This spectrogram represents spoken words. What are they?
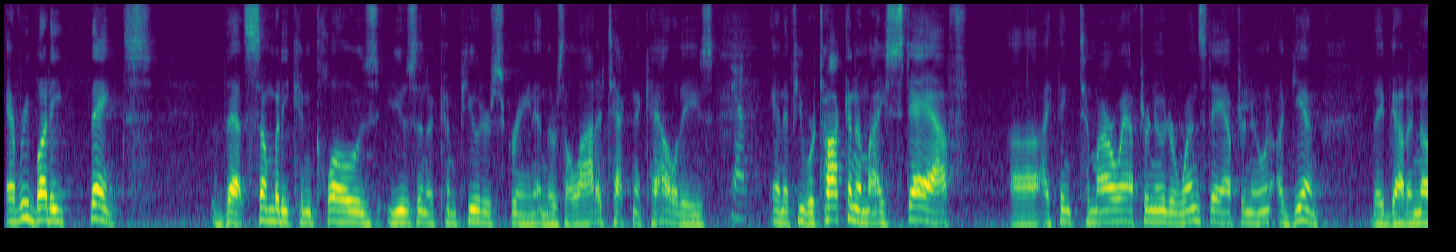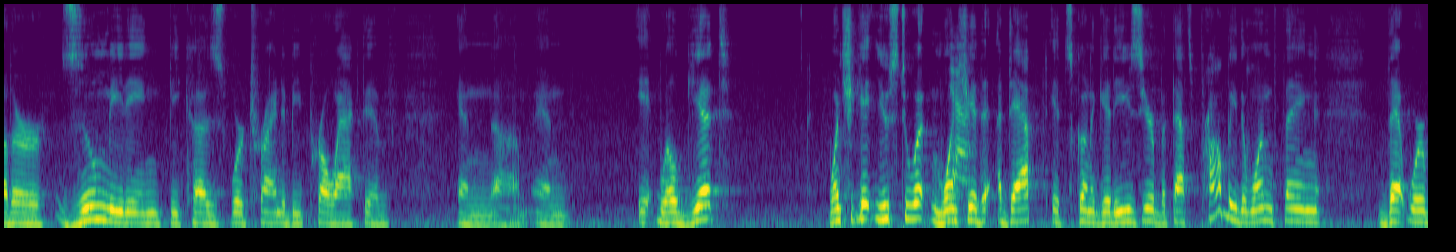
everybody thinks that somebody can close using a computer screen, and there's a lot of technicalities. Yep. And if you were talking to my staff, uh, I think tomorrow afternoon or Wednesday afternoon, again, they've got another Zoom meeting because we're trying to be proactive, and um, and it will get. Once you get used to it and once Yeah. you adapt, it's going to get easier. But that's probably the one thing that we're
